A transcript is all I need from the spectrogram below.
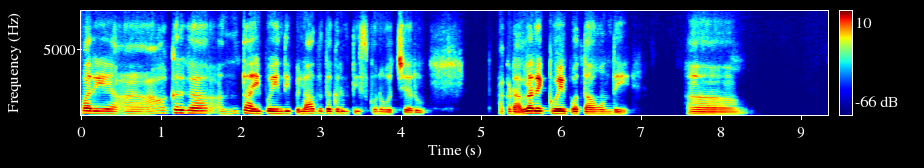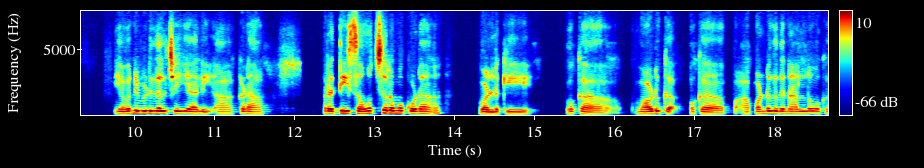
మరి ఆఖరిగా అంతా అయిపోయింది. పిలాద దగ్గరికి తీసుకొని వచ్చారు. అక్కడ అల్లరి ఎక్కువైపోతా ఉంది. ఎవరిని విడుదల చేయాలి? అక్కడ ప్రతి సంవత్సరము కూడా వాళ్ళకి ఒక వాడుక. ఒక ఆ పండుగ దినాల్లో ఒక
